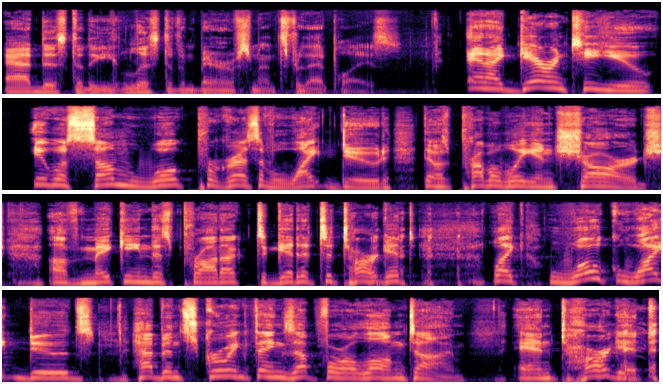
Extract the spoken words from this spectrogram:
add this to the list of embarrassments for that place. And I guarantee you, it was some woke progressive white dude that was probably in charge of making this product to get it to Target. like woke white dudes have been screwing things up for a long time. And Target,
